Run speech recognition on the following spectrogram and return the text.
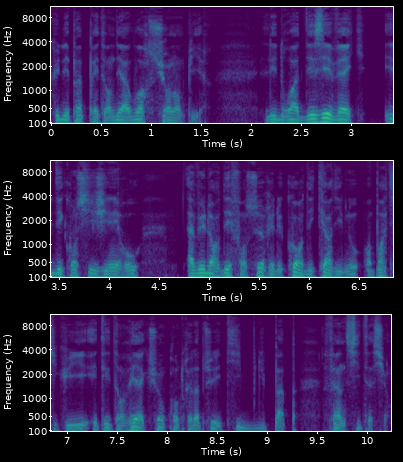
que les papes prétendaient avoir sur l'Empire les droits des évêques et des conseillers généraux avaient leurs défenseurs et le corps des cardinaux en particulier était en réaction contre l'absolutisme du pape. Fin de citation.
